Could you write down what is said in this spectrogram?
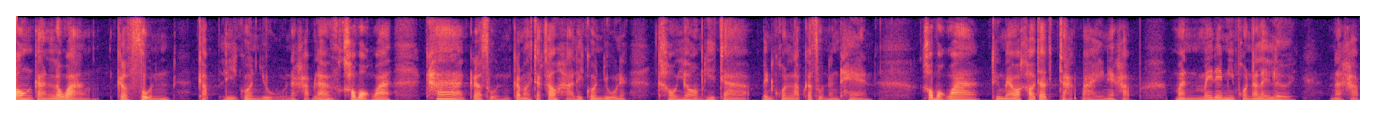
ป้องกันระหว่าง กระสุนกับลีกวนยูนะครับ แล้วเขาบอกว่าถ้ากระสุนกำลังจะเข้าหาลีกวนยูเนี่ยเขายอมที่จะเป็นคนรับกระสุนนั้นแทน เขาบอกว่าถึงแม้ว่าเขาจะจากไปเนี่ยครับ มันไม่ได้มีผลอะไรเลยนะครับ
